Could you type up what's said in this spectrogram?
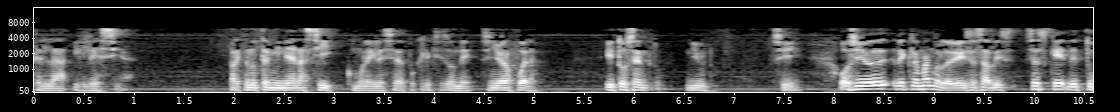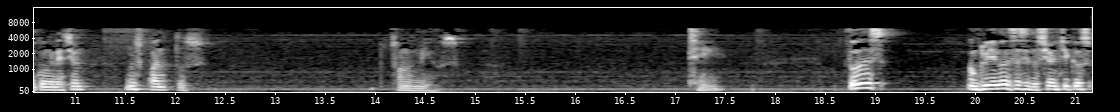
de la iglesia. Para que no terminara así como la iglesia de Apocalipsis, donde Señor afuera y todo centro, ni uno. Sí. O Señor reclamándole, le dice a ¿sabes qué? De tu congregación, unos cuantos son los míos. Sí. Entonces, concluyendo esta situación, chicos,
